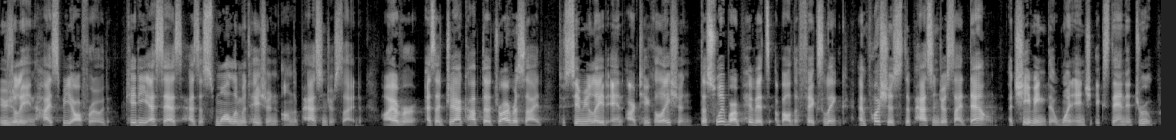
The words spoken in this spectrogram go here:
usually in high-speed off-road, KDSS has a small limitation on the passenger side. However, as I jack up the driver side to simulate an articulation, the sway bar pivots about the fixed link and pushes the passenger side down, achieving the 1-inch extended droop.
